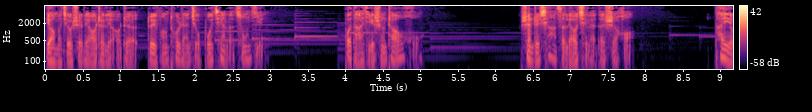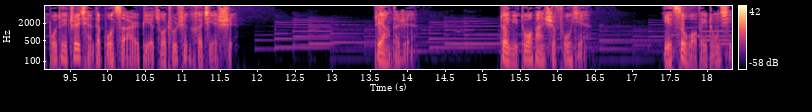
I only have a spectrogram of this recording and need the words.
要么就是聊着聊着，对方突然就不见了踪影，不打一声招呼，甚至下次聊起来的时候，他也不对之前的不辞而别做出任何解释。这样的人，对你多半是敷衍。以自我为中心，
